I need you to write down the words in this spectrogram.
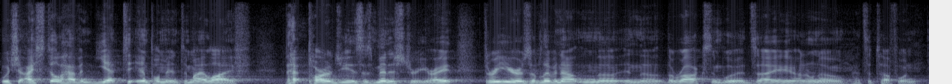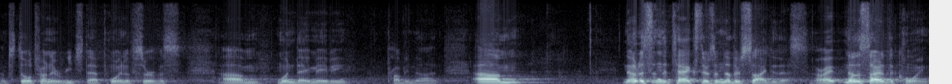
Which I still haven't yet to implement in my life, that part of Jesus' ministry, right? Three years of living out in the, in the, the rocks and woods. I, I don't know. That's a tough one. I'm still trying to reach that point of service. Um, one day, maybe, probably not. Um, notice in the text, there's another side to this, all right? Another side of the coin.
